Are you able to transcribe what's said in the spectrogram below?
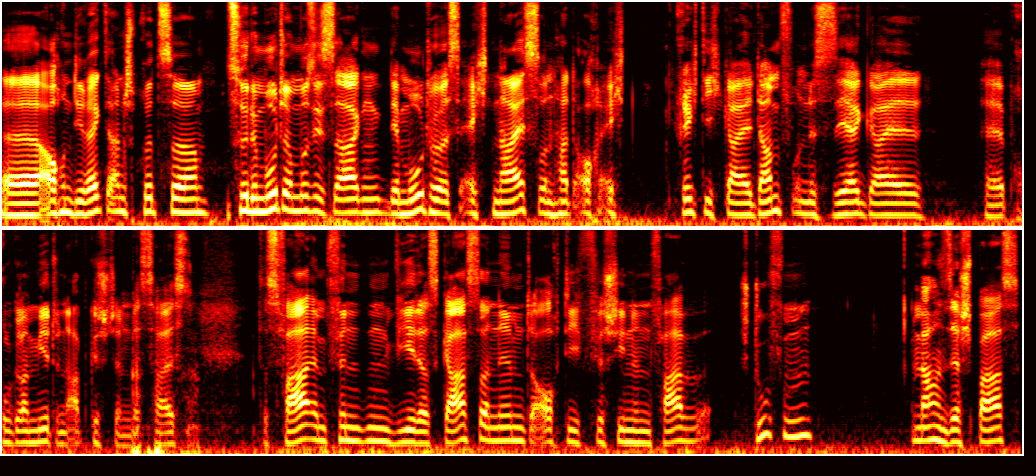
Äh, auch ein Direktanspritzer. Zu dem Motor muss ich sagen, der Motor ist echt nice und hat auch echt richtig geil Dampf und ist sehr geil äh, programmiert und abgestimmt. Das heißt, das Fahrempfinden, wie das Gas da nimmt, auch die verschiedenen Fahrstufen machen sehr Spaß.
